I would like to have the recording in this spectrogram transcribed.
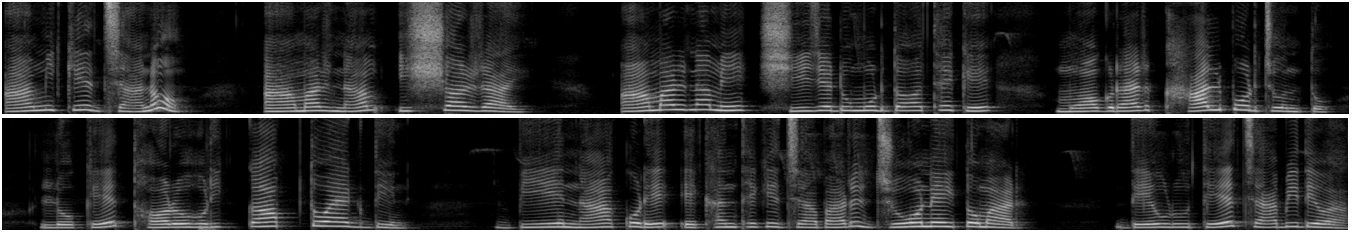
আমি কে জানো? আমার নাম ঈশ্বর রায়। আমার নামে সিজে ডুমুর দেওয়া থেকে মগরার খাল পর্যন্ত লোকে থরহরি কাঁপতো একদিন। বিয়ে না করে এখান থেকে যাবার জো নেই তোমার। দেউরুতে চাবি দেওয়া,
